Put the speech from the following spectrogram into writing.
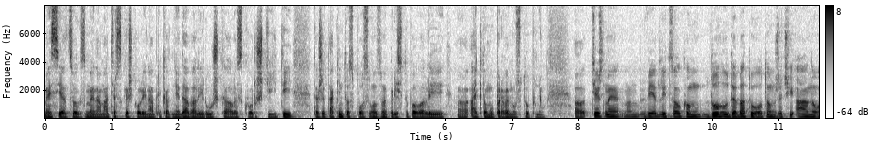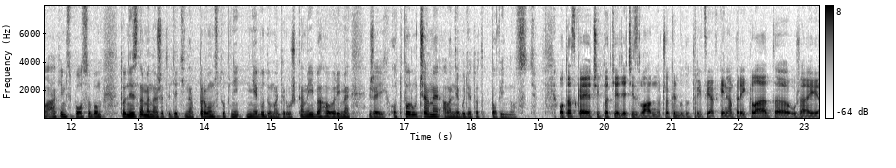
mesiacoch sme na materské školy napríklad nedávali rúška, ale skôr štíty. Takže takýmto spôsobom sme pristupovali e, aj k tomu prvému stupňu. E, tiež sme viedli celkom dlhú debatu o tom, že či áno, akým spôsobom. To neznamená, že tie deti na prvom stupni nebudú mať rúška. My iba hovoríme, že ich odporúčame, ale nebude to povinnosť. Otázka je, či to tie deti zvládnu. Čo keď budú 30 napríklad? E, už aj e,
